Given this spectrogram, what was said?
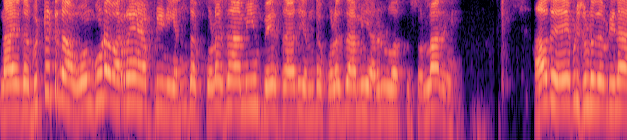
நான் இதை விட்டுட்டு நான் உன் கூட வர்றேன் அப்படின்னு எந்த குலசாமியும் பேசாது எந்த குலசாமியும் அருள் வாக்கு சொல்லாதுங்க. அதாவது எப்படி சொல்றது அப்படின்னா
